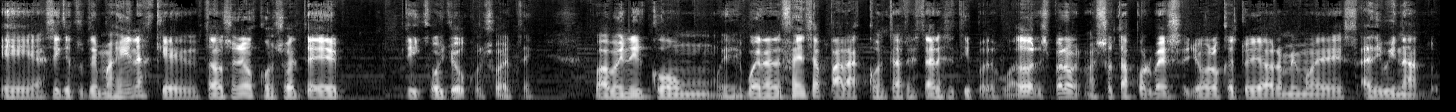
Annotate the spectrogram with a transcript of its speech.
Eh, así que tú te imaginas que Estados Unidos, con suerte, digo yo, con suerte, va a venir con eh, buena defensa para contrarrestar ese tipo de jugadores. Pero bueno, eso está por verse. Yo lo que estoy ahora mismo es adivinando,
